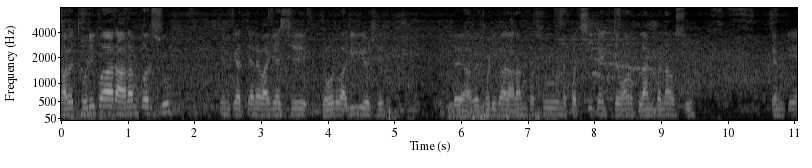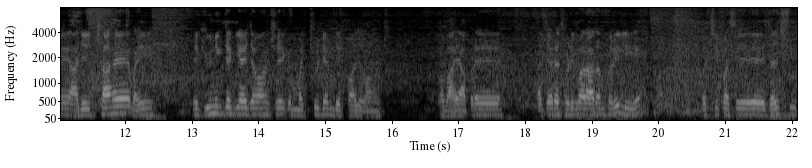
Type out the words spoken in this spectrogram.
હવે થોડીક વાર આરામ કરશું, કેમ કે અત્યારે વાગ્યા છે દોઢ વાગી ગયો છે. એટલે હવે થોડીક વાર આરામ કરશું ને પછી કંઈક જવાનો પ્લાન બનાવશું. કેમ કે આજે ઈચ્છા છે ભાઈ, એક યુનિક જગ્યાએ જવાનું છે કે મચ્છુ ડેમ દેખવા જવાનું છે. તો ભાઈ, આપણે અત્યારે થોડીક વાર આરામ કરી લઈએ. પછી પછી જઈશું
